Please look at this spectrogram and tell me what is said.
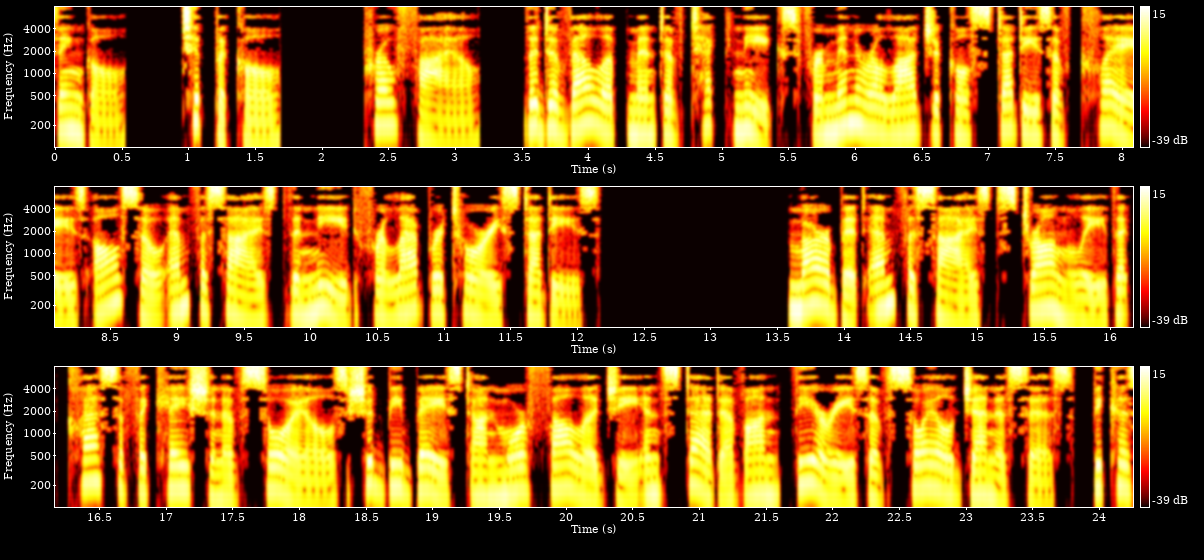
single, typical profile. The development of techniques for mineralogical studies of clays also emphasized the need for laboratory studies. Marbut emphasized strongly that classification of soils should be based on morphology instead of on theories of soil genesis, because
